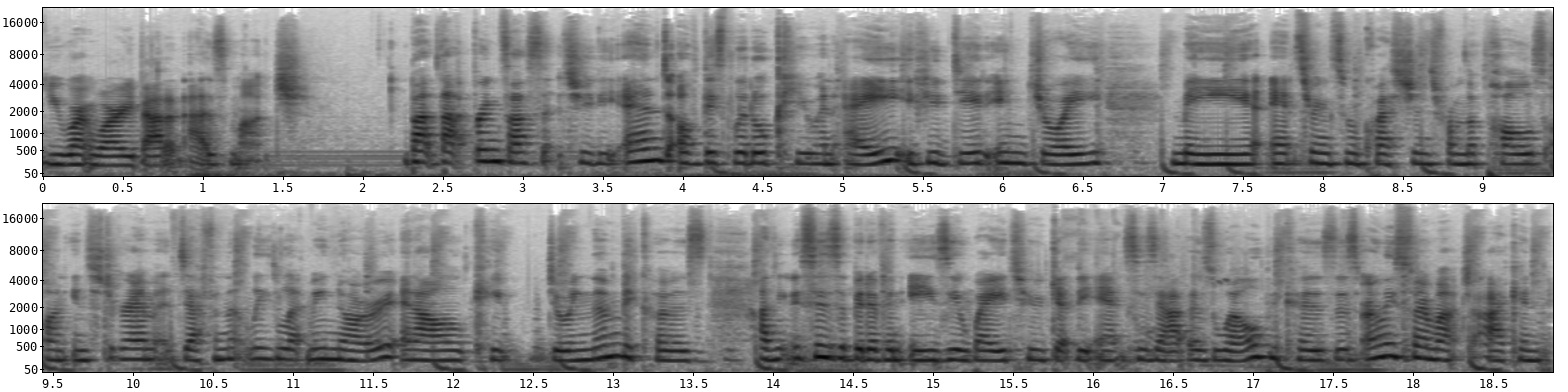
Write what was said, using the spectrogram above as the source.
you won't worry about it as much. But that brings us to the end of this little Q&A. If you did enjoy me answering some questions from the polls on Instagram, definitely let me know and I'll keep doing them because I think this is a bit of an easier way to get the answers out as well because there's only so much I can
